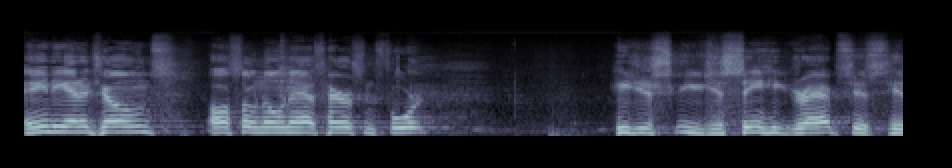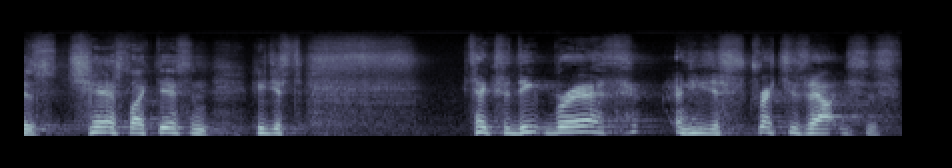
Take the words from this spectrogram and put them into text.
Indiana Jones, also known as Harrison Ford, he just, you just see he grabs his, his chest like this and he just takes a deep breath and he just stretches out just as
